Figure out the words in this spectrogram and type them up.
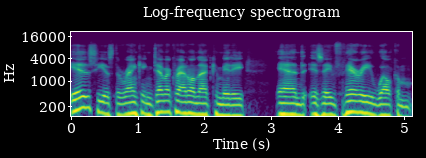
is. He is the ranking Democrat on that committee and is a very welcome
